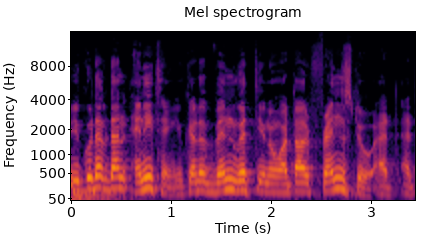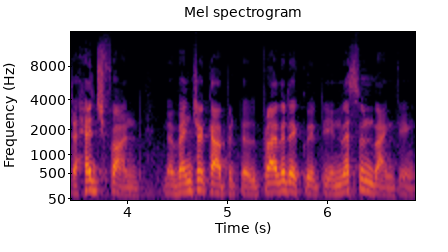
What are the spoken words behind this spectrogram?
you could have done anything. You could have been with, you know, what our friends do at, at a hedge fund, venture capital, private equity, investment banking.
